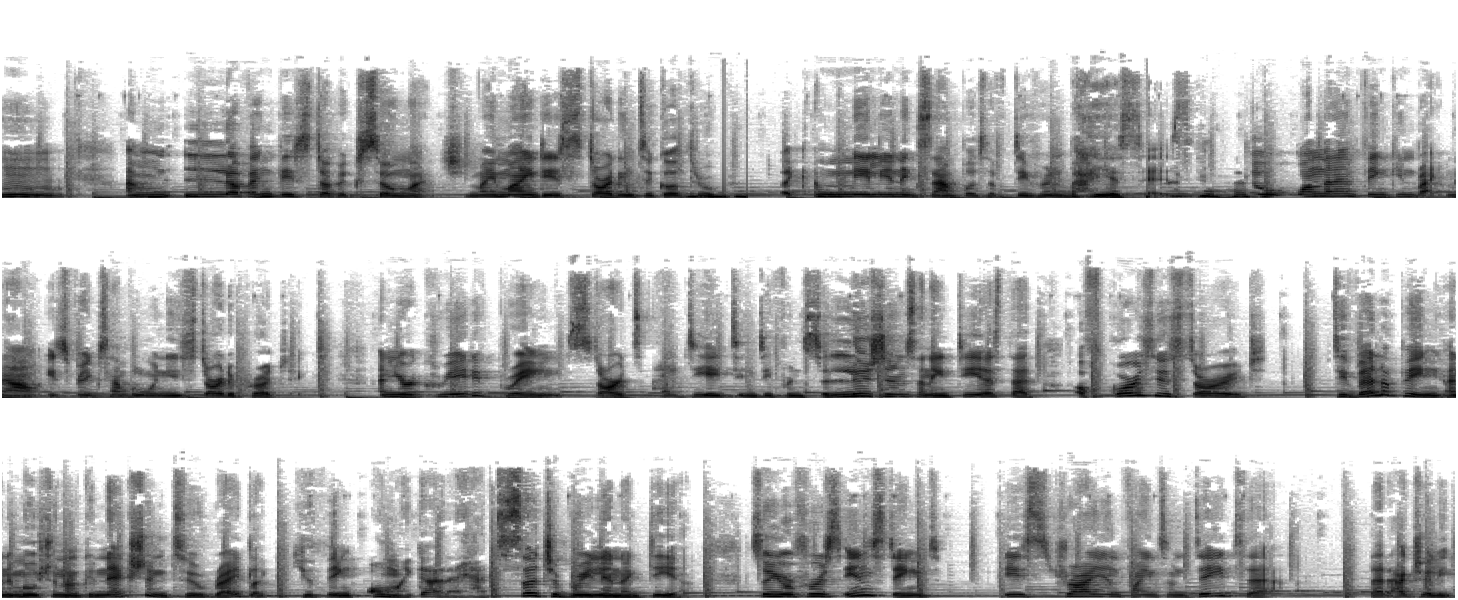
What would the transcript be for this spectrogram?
Mm, I'm loving this topic so much. My mind is starting to go through like a million examples of different biases. so, one that I'm thinking right now is, for example, when you start a project and your creative brain starts ideating different solutions and ideas that, of course, you start developing an emotional connection to, right? Like you think, oh my God, I had such a brilliant idea. So, your first instinct is try and find some data that actually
